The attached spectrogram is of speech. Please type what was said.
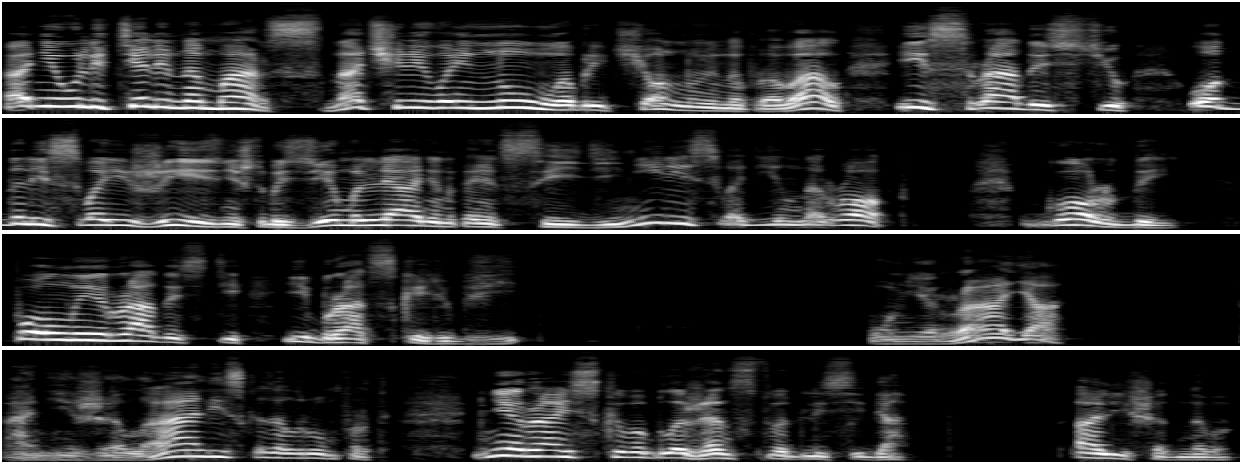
Они улетели на Марс, начали войну, обреченную на провал, и с радостью отдали свои жизни, чтобы земляне, наконец, соединились в один народ, гордый, полный радости и братской любви. Умирая, они желали, — сказал Румфорд, — не райского блаженства для себя, а лишь одного,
